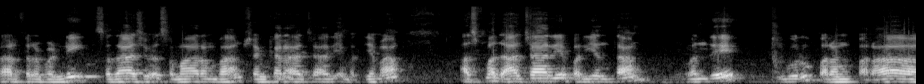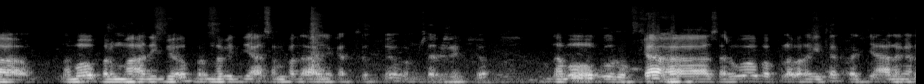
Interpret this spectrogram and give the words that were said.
பிரார்த்தனை பண்ணி சதாசிவ சமாரம்பாம் சங்கராச்சாரிய மத்தியமாம் அஸ்மத் ஆச்சாரிய பரியந்தாம் வந்தே குரு பரம்பரா. நமோ பிரம்மாதிபியோ பிரம்ம வித்யா சம்பிரதாய கர்த்தியோ வம்சரிஷியோ நமோ குருபியா. சர்வோபப்ளவரகித பிரஜானகர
